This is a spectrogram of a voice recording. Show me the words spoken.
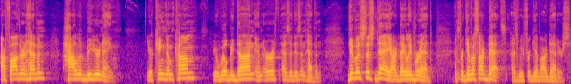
Our Father in heaven, hallowed be your name. Your kingdom come, your will be done in earth as it is in heaven. Give us this day our daily bread, and forgive us our debts as we forgive our debtors.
